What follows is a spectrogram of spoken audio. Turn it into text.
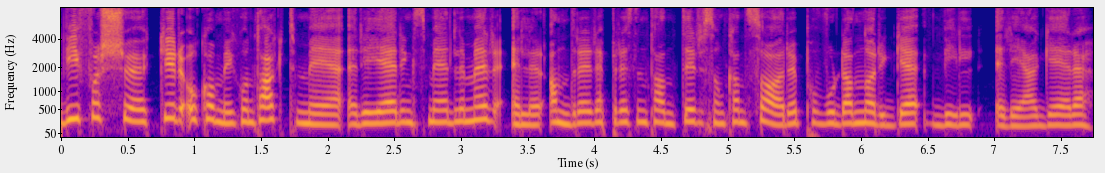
Vi forsøker å komme i kontakt med regjeringsmedlemmer eller andre representanter som kan svare på hvordan Norge vil reagere.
